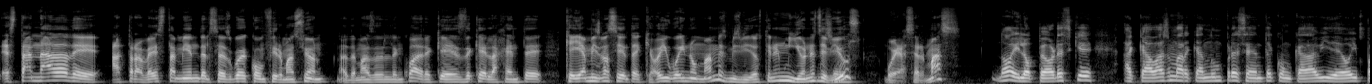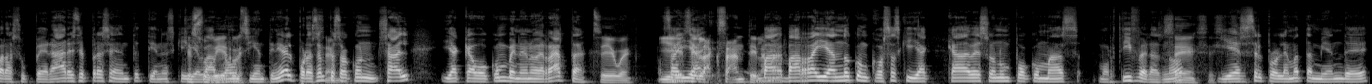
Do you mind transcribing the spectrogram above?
está nada de a través también del sesgo de confirmación, además del encuadre, que es de que la gente, que ella misma siente de que, oye, güey, no mames, mis videos tienen millones de views, voy a hacer más. No, y lo peor es que acabas marcando un precedente con cada video y para superar ese precedente tienes que, Que llevarlo a un siguiente nivel. Por eso Sí. empezó con sal y acabó con veneno de rata. Sí, güey. O Y sea, es ya el laxante. la va, va rayando con cosas que ya cada vez son un poco más mortíferas, ¿no? Sí, sí, sí, y ese es el problema también de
